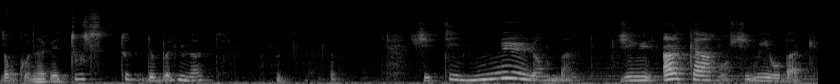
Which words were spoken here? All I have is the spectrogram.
Donc on avait tous toutes de bonnes notes. J'étais nulle en maths. J'ai eu un quart en chimie au bac.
